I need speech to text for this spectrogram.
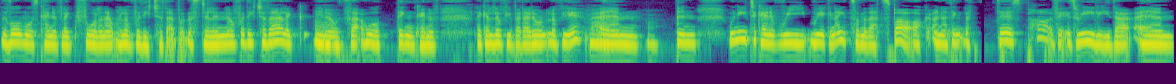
they've almost kind of like fallen out of love with each other, but they're still in love with each other. Like, you mm. know, it's that whole thing kind of like, I love you, but I don't love you. Mm. Um, mm. and we need to kind of re reignite some of that spark. And I think the first part of it is really that, um,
